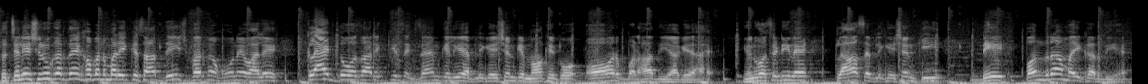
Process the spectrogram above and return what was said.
तो चलिए शुरू करते हैं खबर नंबर एक के साथ। देश भर में होने वाले क्लैट 2021 एग्ज़ाम के लिए एप्लीकेशन के मौके को और बढ़ा दिया गया है। यूनिवर्सिटी ने क्लास एप्लीकेशन की डेट 15 मई कर दी है।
